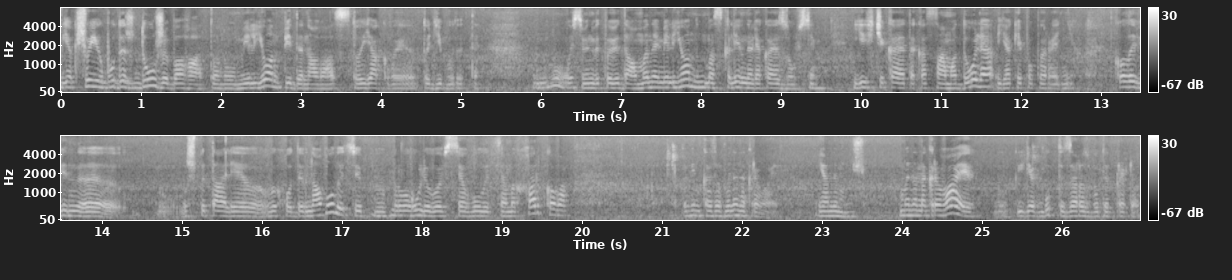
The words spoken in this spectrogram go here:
якщо їх буде дуже багато, ну мільйон піде на вас, то як ви тоді будете? Ну, ось він відповідав: мене мільйон москалів не лякає зовсім. Їх чекає така сама доля, як і попередніх. Коли він е, у шпиталі виходив на вулицю, прогулювався вулицями Харкова, він казав, мене накриває. Я не можу. Мене накриває, як будто зараз буде прильот.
